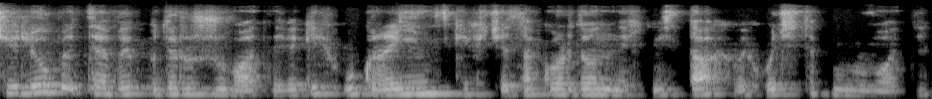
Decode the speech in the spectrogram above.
Чи любите ви подорожувати? В яких українських чи закордонних містах ви хочете побувати?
